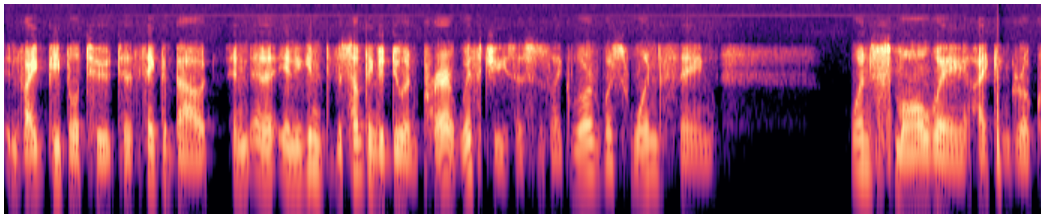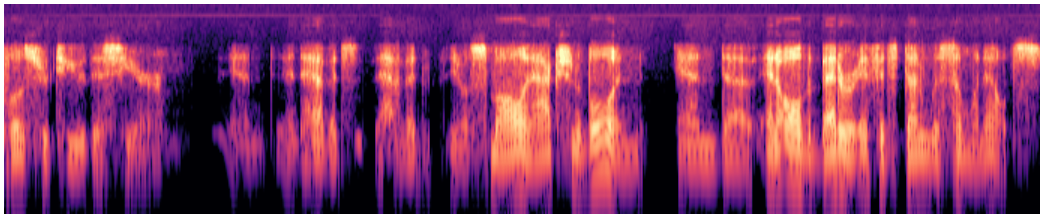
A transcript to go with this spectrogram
invite people to to think about and and, and again something to do in prayer with Jesus is like Lord what's one thing one small way I can grow closer to you this year and and have it have it you know small and actionable and and uh, and all the better if it's done with someone else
